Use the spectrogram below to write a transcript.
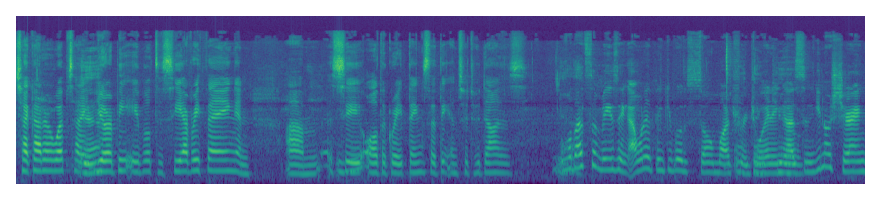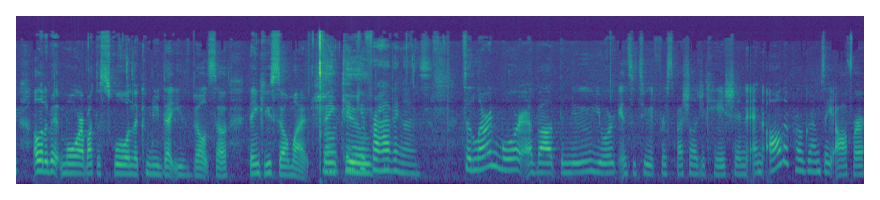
Check out our website. Yeah. You'll be able to see everything and um, see all the great things that the Institute does. Well, that's amazing. I want to thank you both so much for thank joining us and you know sharing a little bit more about the school and the community that you've built. So thank you so much. Well, Thank Thank you you. for having us. To learn more about the New York Institute for Special Education and all the programs they offer,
